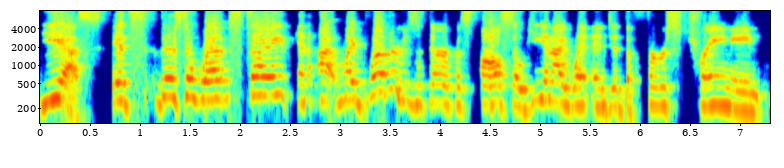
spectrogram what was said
Yes, it's there's a website, and I, my brother, who's a therapist, also he and I went and did the first training,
